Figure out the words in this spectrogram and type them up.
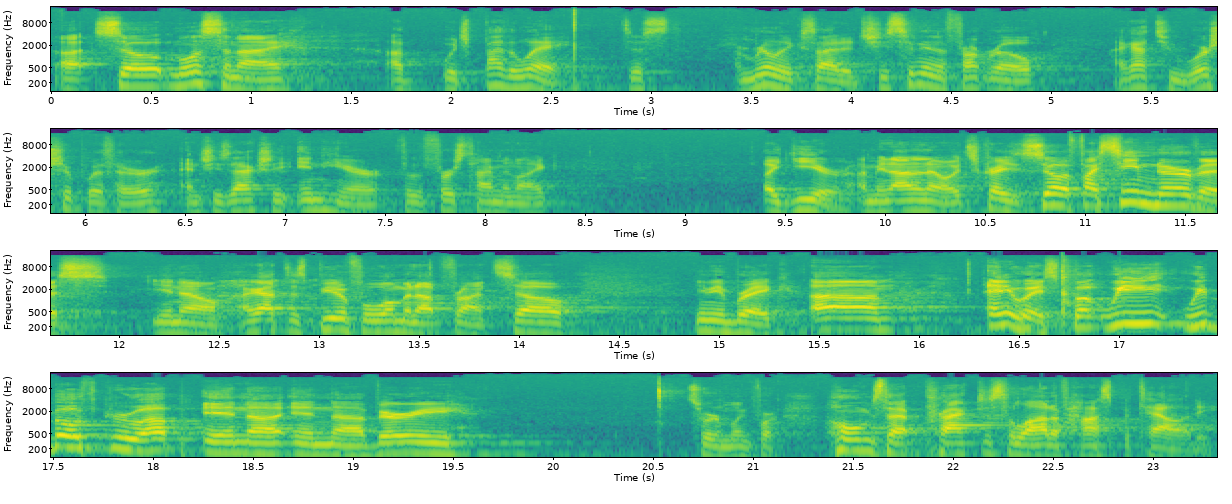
Uh, so, Melissa and I, uh, which, by the way, just, I'm really excited. She's sitting in the front row. I got to worship with her, and she's actually in here for the first time in like a year. I mean, I don't know. It's crazy. So, if I seem nervous, you know, I got this beautiful woman up front. So, give me a break. Um, anyways, but we, we both grew up in, uh, in uh, very, sort of looking for, homes that practice a lot of hospitality.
